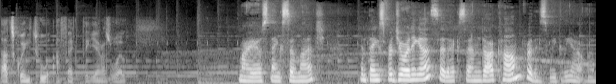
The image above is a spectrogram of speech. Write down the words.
That's going to affect the yen as well. Marios, thanks so much. And thanks for joining us at xm.com for this weekly outlook.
